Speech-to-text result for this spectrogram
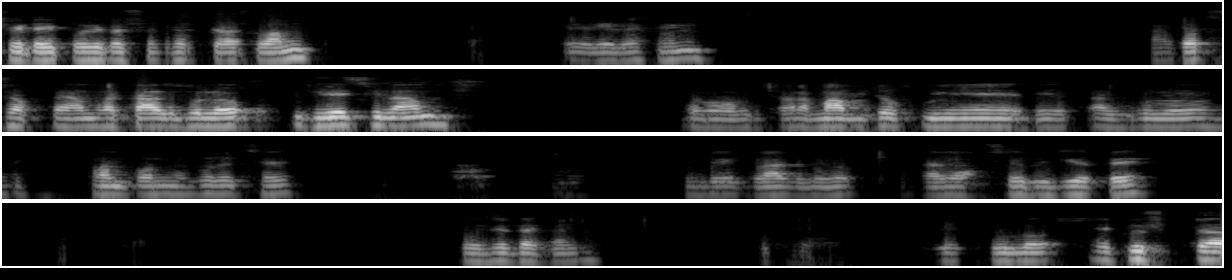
সেটাই পরিদর্শন করতে আসলাম। দেখুন, গত সপ্তাহে আমরা কাজগুলো দিয়েছিলাম এবং তারা মাপজোক নিয়ে কাজগুলো সম্পন্ন করেছে। যে ক্লাসগুলো দেখা যাচ্ছে ভিডিওতে। বুঝে দেখেন। একুশটা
